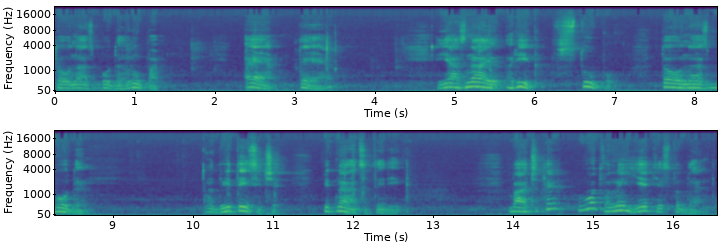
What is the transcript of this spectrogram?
то у нас буде група МТ. Я знаю рік вступу, то у нас буде 2015 рік. Бачите, от вони є ті студенти.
